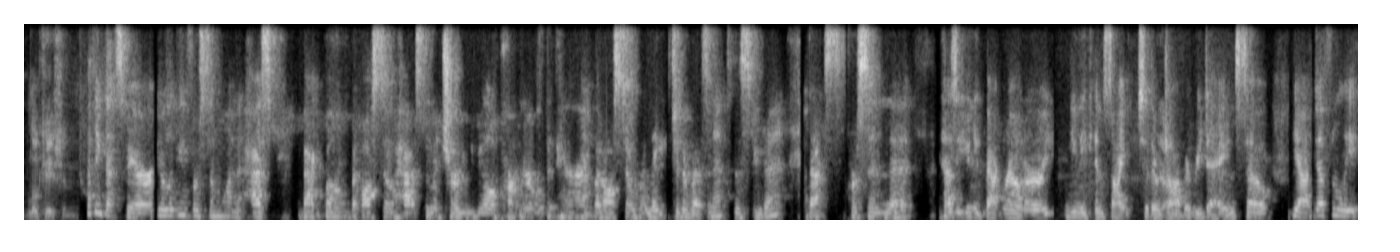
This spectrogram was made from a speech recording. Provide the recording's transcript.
location? I think that's fair. You're looking for someone that has backbone, but also has the maturity to be able to partner with the parent, but also relate to the resident, the student. That's person that has a unique background or unique insight to their yeah. job every day. And so, yeah, definitely.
